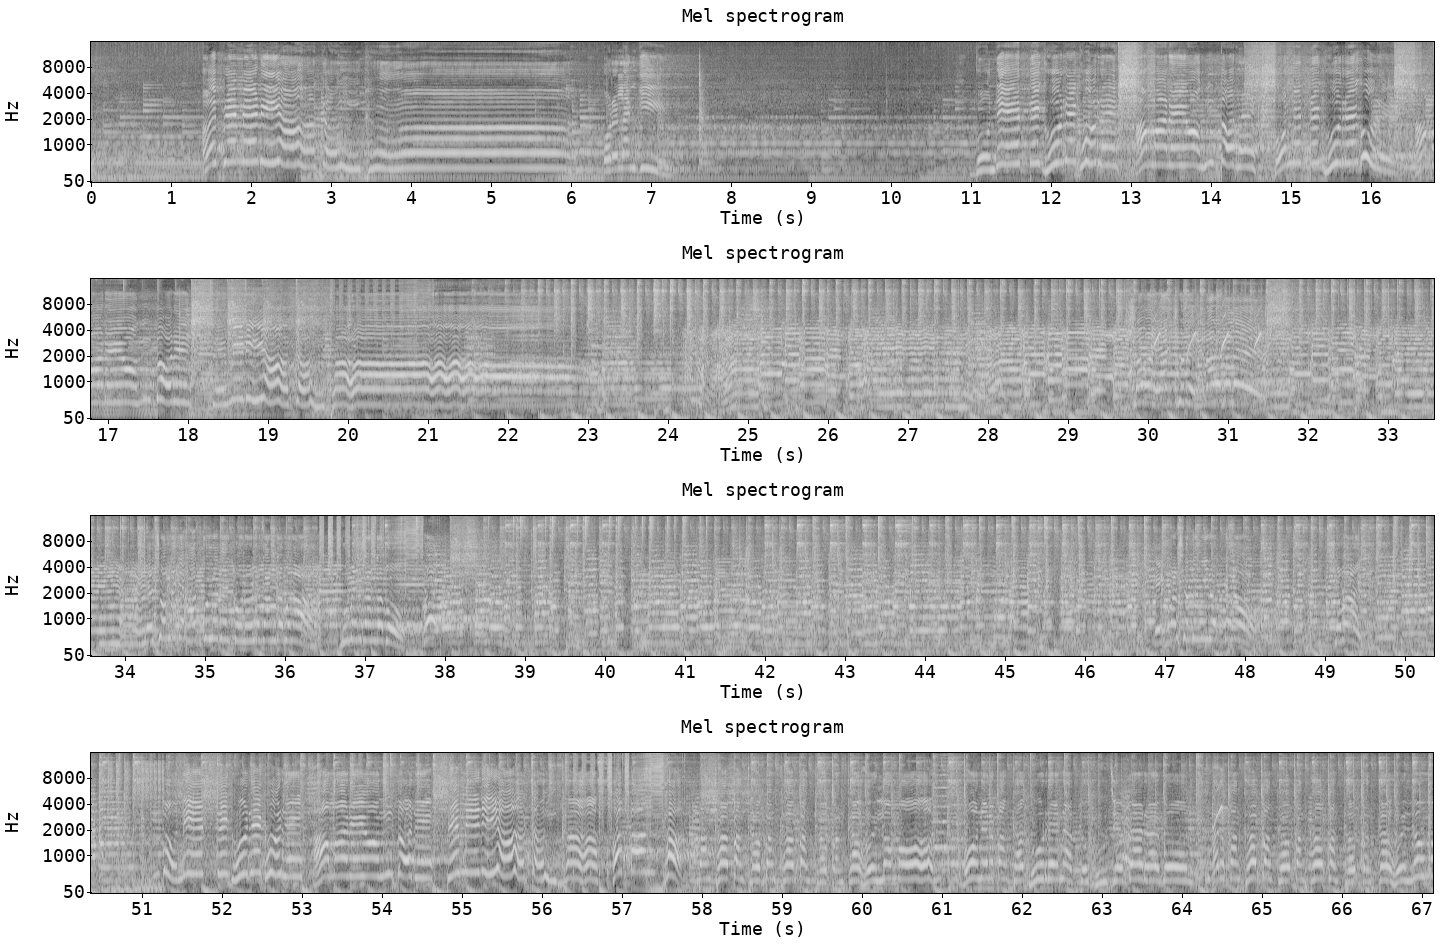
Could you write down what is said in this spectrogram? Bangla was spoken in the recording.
পাঙ্খা হইল মন। মনের পাঙ্খা ঘুরে না তো খুঁজে বেড়ায় বোন। আর পাঙ্খা পাঙ্খা পাঙ্খা পাঙ্খা পাঙ্খা হইল মোহন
